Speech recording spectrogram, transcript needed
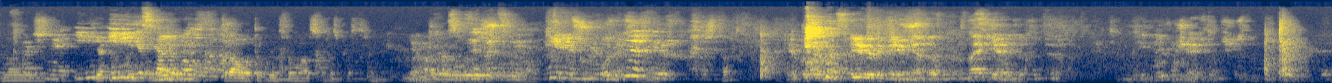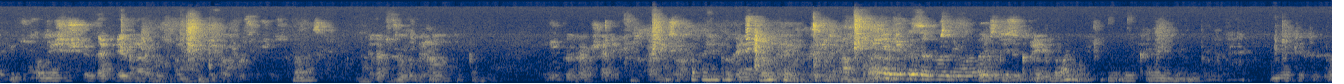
Ну, точнее, и, я или если не она поломана. права такую информацию распространять. Не, ну, Не працює. Я просто меня, да, знаете, я это, не включаюсь, честно. У меня еще чуть-чуть на перерыв Я так что забежал. Ну, как раз шарик. Пока не Пока не. Я Вика заблудила. Есть список преподавания, никого не не проходит. Ну, это типа...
